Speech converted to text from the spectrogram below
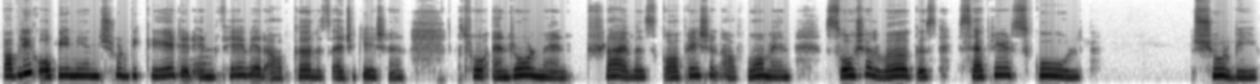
Public opinion should be created in favor of girls' education through enrollment drives, cooperation of women, social workers, separate schools should be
